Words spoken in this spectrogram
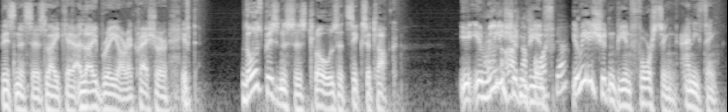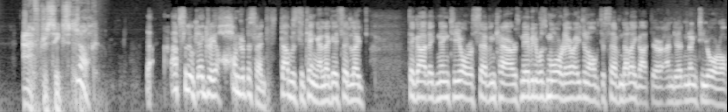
businesses like a, a library or a creche, or if those businesses close at six o'clock, you, you really half shouldn't be enf- yeah. you really shouldn't be enforcing anything after six o'clock. Yeah. absolutely, I agree, hundred percent. That was the thing, and like I said, like they got like ninety euro seven cars. Maybe there was more there. I don't know with the seven that I got there, and uh, ninety euro.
